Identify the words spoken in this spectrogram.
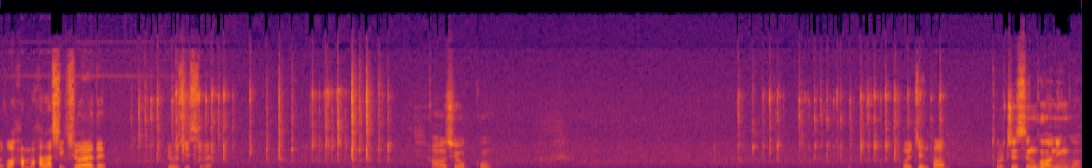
이거 한, 하나씩 지워야 돼 지울 수 있으면 하나 지웠고 돌진 턴 돌진 쓴 거 아닌가?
